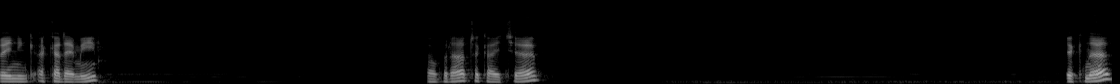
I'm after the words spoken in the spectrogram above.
Training Academy. Dobra, czekajcie. Ucieknę.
